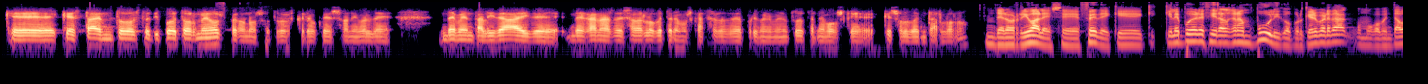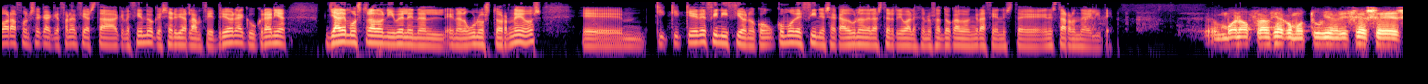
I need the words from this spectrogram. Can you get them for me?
que, que, está en todo este tipo de torneos, pero nosotros creo que eso a nivel de, de mentalidad y de, de, ganas de saber lo que tenemos que hacer desde el primer minuto tenemos que, que solventarlo. ¿no? De los rivales, eh, Fede, ¿qué, ¿qué, le puede decir al gran público? Porque es verdad, como comentaba ahora Fonseca, que Francia está creciendo, que Serbia es la anfitriona, que Ucrania ya ha demostrado nivel en, el, en algunos torneos. Eh, ¿qué, ¿qué, definición o cómo, cómo, defines a cada una de las tres rivales que nos han tocado en Gracia en, este, en esta ronda de élite? Bueno, Francia, como tú bien dices, es,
